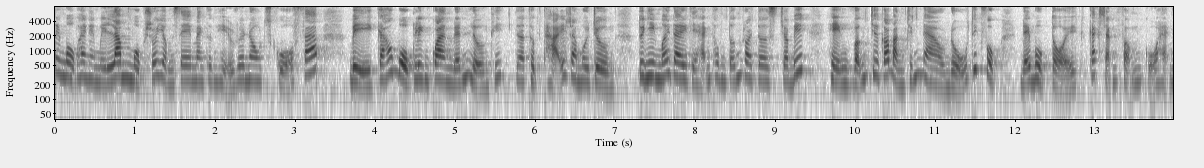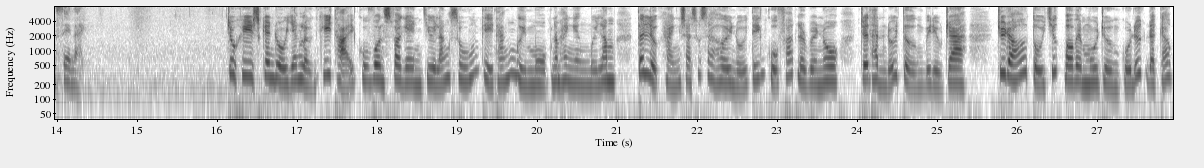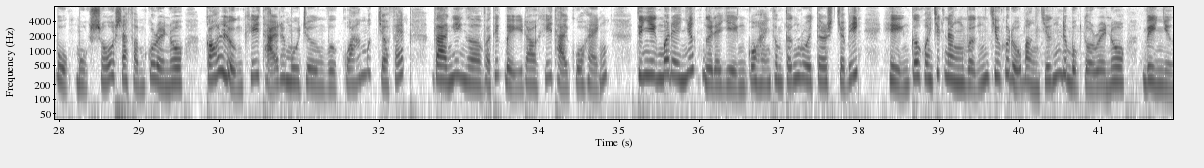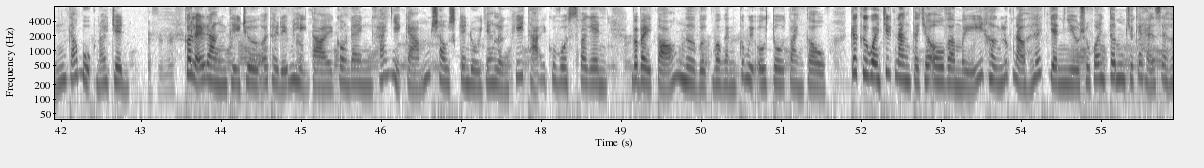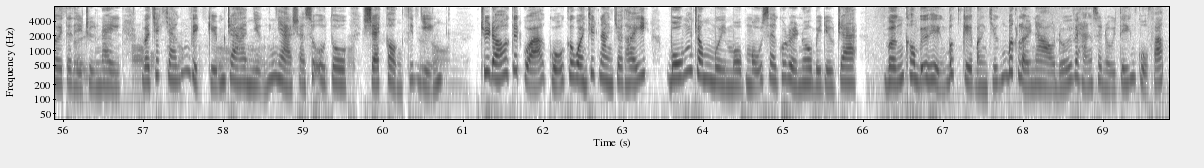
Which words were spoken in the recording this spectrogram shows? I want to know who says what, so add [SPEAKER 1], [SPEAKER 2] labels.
[SPEAKER 1] 11 2015, một số dòng xe mang thương hiệu Renault của Pháp bị cáo buộc liên quan đến lượng khí ờ, thực thải ra môi trường. Tuy nhiên mới đây thì hãng thông tấn Reuters cho biết hiện vẫn chưa có bằng chứng nào đủ thuyết phục để buộc tội các sản phẩm của hãng xe này.
[SPEAKER 2] Trong khi scandal gian lận khí thải của Volkswagen chưa lắng xuống, thì tháng 11 năm 2015, tới lượt hãng sản xuất xe hơi nổi tiếng của Pháp là Renault trở thành đối tượng bị điều tra. Trước đó, Tổ chức Bảo vệ Môi trường của Đức đã cáo buộc một số sản phẩm của Renault có lượng khí thải ra môi trường vượt quá mức cho phép và nghi ngờ vào thiết bị đo khí thải của hãng. Tuy nhiên, mới đây nhất, người đại diện của hãng thông tấn Reuters cho biết hiện cơ quan chức năng vẫn chưa có đủ bằng chứng để buộc tội Renault vì những cáo buộc nói trên. Có lẽ rằng thị trường ở thời điểm hiện tại còn đang khá nhạy cảm sau scandal gian lận khí thải của Volkswagen và bày tỏ ngờ vực vào ngành công nghiệp ô tô toàn cầu. Các cơ quan chức năng tại châu Âu và Mỹ hơn lúc nào hết dành nhiều sự quan tâm cho các hãng xe hơi tại thị trường này và chắc chắn việc kiểm tra những nhà sản xuất ô tô sẽ còn tiếp diễn. Trước đó, kết quả của cơ quan chức năng cho thấy 4 trong 11 mẫu xe của Renault bị điều tra vẫn không biểu hiện bất kỳ bằng chứng bất lợi nào đối với hãng xe nổi tiếng của Pháp.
